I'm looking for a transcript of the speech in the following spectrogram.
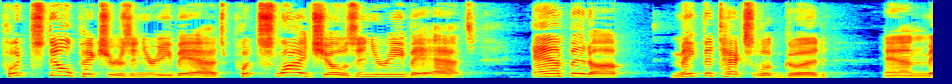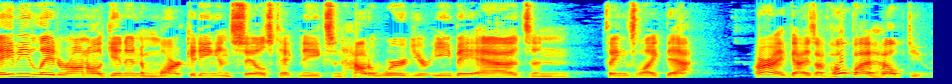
Put still pictures in your eBay ads. Put slideshows in your eBay ads. Amp it up. Make the text look good. And maybe later on I'll get into marketing and sales techniques and how to word your eBay ads and things like that. All right, guys, I hope I helped you.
